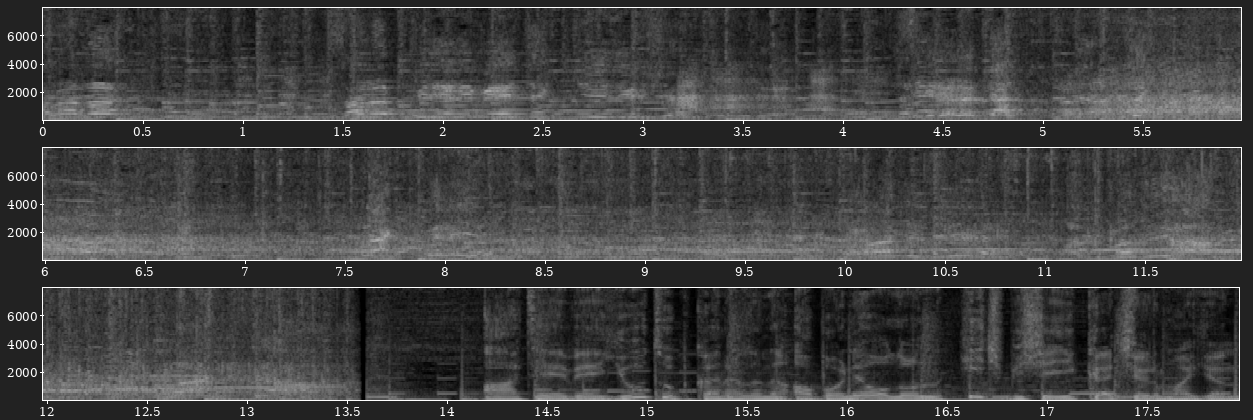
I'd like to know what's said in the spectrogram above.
Bana bak. Sana pileli bir etek giydireceğim şimdi. Sil ATV YouTube kanalına abone olun, hiçbir şeyi kaçırmayın.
